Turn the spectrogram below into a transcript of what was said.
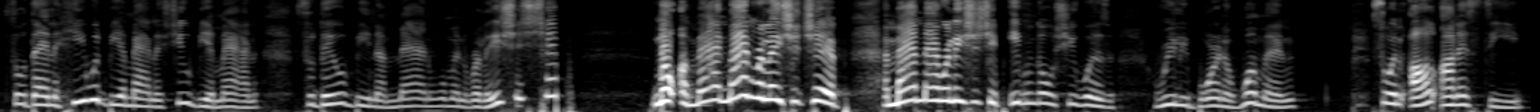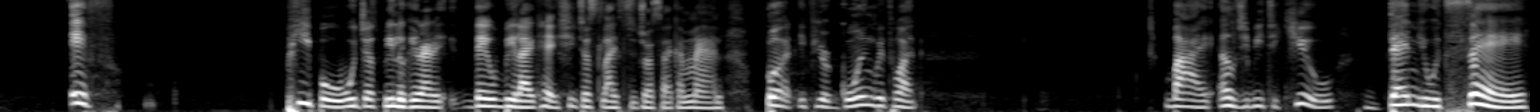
So then he would be a man and she would be a man. So they would be in a man woman relationship. No, a man man relationship, a man man relationship, even though she was really born a woman. So, in all honesty, if people would just be looking at it, they would be like, hey, she just likes to dress like a man. But if you're going with what by LGBTQ, then you would say,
